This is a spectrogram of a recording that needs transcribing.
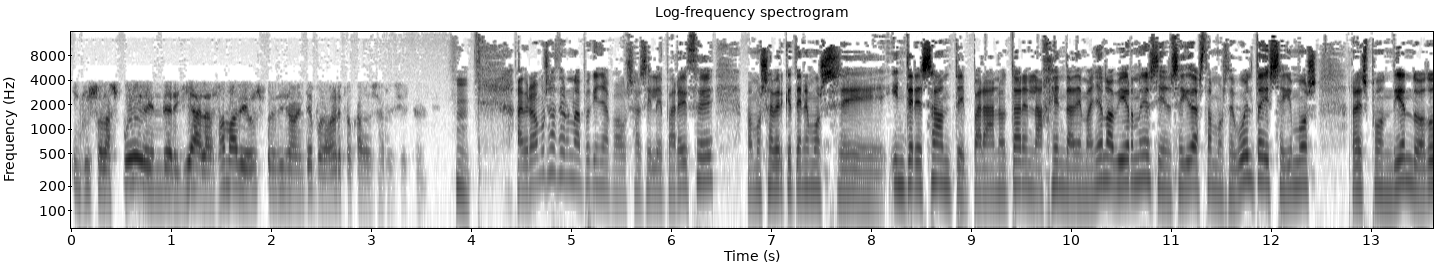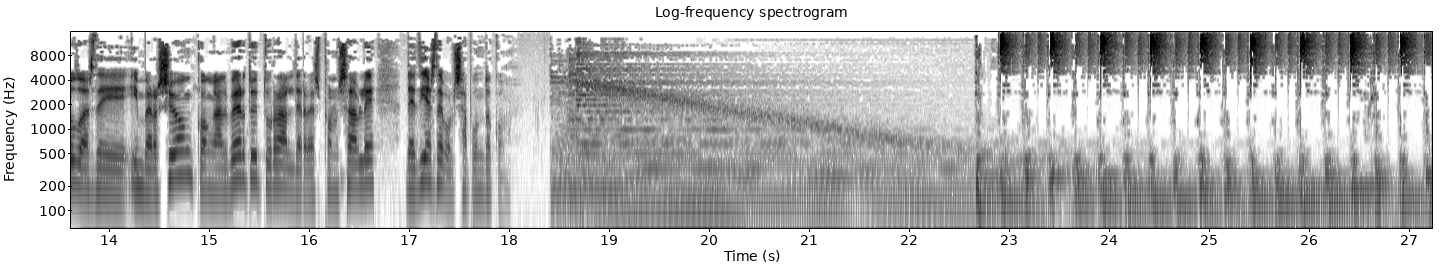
Incluso las puede vender ya las Amadeus precisamente por haber tocado esa resistencia. Hmm. A ver, vamos a hacer una pequeña pausa, si le parece. Vamos a ver qué tenemos eh, interesante para anotar en la agenda de mañana viernes y enseguida estamos de vuelta y seguimos respondiendo a dudas de inversión con Alberto Iturralde, responsable de díasdebolsa.com. Thank you.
